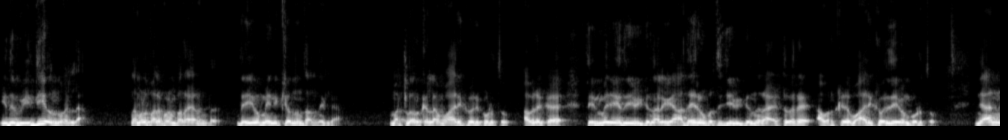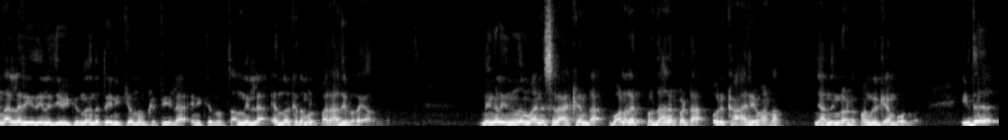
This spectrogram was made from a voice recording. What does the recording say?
ഇത് വിധിയൊന്നുമല്ല. നമ്മൾ പലപ്പോഴും പറയാറുണ്ട് ദൈവം എനിക്കൊന്നും തന്നില്ല. മറ്റുള്ളവർക്കെല്ലാം വാരിക്കോരി കൊടുത്തു. അവരൊക്കെ തിന്മ ചെയ്ത് ജീവിക്കുന്ന അല്ലെങ്കിൽ അതേ രൂപത്തിൽ ജീവിക്കുന്നവരായിട്ട് വരെ അവർക്ക് വാരിക്കോരി ദൈവം കൊടുത്തു. ഞാൻ നല്ല രീതിയിൽ ജീവിക്കുന്നു എന്നിട്ട് എനിക്കൊന്നും കിട്ടിയില്ല എനിക്കൊന്നും തന്നില്ല എന്നൊക്കെ നമ്മൾ പരാതി പറയാറുണ്ട്. നിങ്ങൾ ഇന്ന് മനസ്സിലാക്കേണ്ട വളരെ പ്രധാനപ്പെട്ട ഒരു കാര്യമാണ് ഞാൻ നിങ്ങളോട്ട് പങ്കുവയ്ക്കാൻ പോകുന്നത്. ഇത്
